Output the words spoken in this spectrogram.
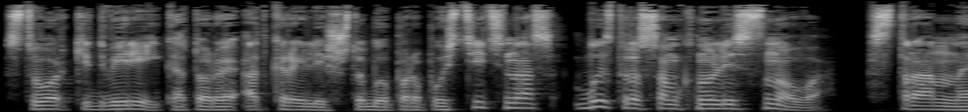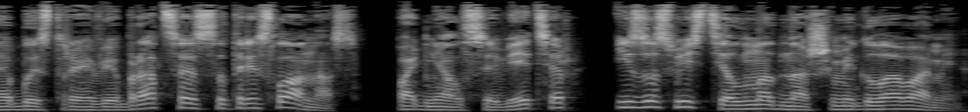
Створки дверей, которые открылись, чтобы пропустить нас, быстро сомкнулись снова. Странная быстрая вибрация сотрясла нас. Поднялся ветер и засвистел над нашими головами.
